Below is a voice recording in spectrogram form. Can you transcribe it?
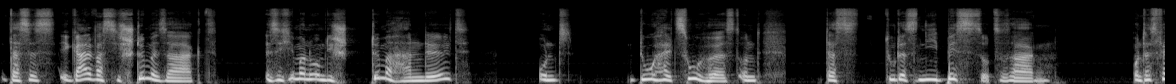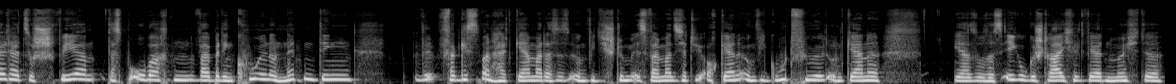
dass es, egal was die Stimme sagt, es sich immer nur um die Stimme handelt und du halt zuhörst und dass du das nie bist sozusagen. Und das fällt halt so schwer, das beobachten, weil bei den coolen und netten Dingen vergisst man halt gern mal, dass es irgendwie die Stimme ist, weil man sich natürlich auch gerne irgendwie gut fühlt und gerne ja so das Ego gestreichelt werden möchte.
